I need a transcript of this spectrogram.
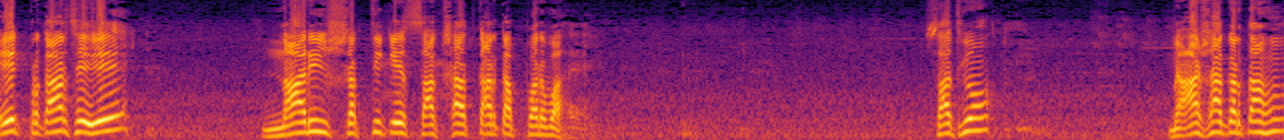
एक प्रकार से ये नारी शक्ति के साक्षात्कार का पर्व है। साथियों, मैं आशा करता हूँ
